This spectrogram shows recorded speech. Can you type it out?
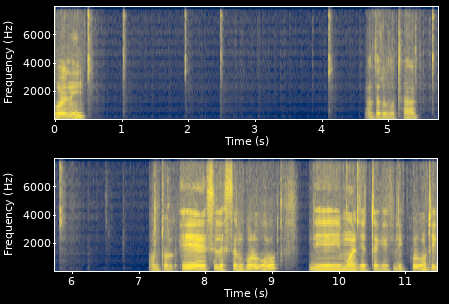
করে নিই। এতটুকু থাক। কন্ট্রোল এ সিলেকশন করব। দিয়ে এই মাঝেরটাকে ক্লিক করব, ঠিক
